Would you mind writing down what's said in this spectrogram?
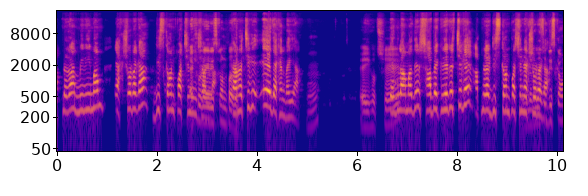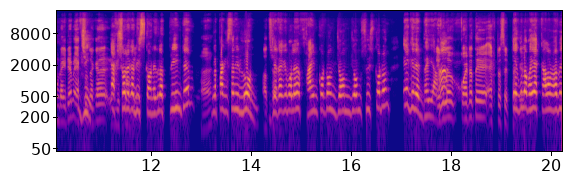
আপনারা মিনিমাম একশো টাকা ডিসকাউন্ট পাচ্ছেন 100 টাকা ডিসকাউন্ট কারণ হচ্ছে কি এ দেখেন ভাইয়া এই হচ্ছে এগুলো আমাদের সাবেক রেটের থেকে আপনারা ডিসকাউন্ট পাচ্ছেন একশো টাকা। ডিসকাউন্ট আইটেম 100 টাকা একশো টাকা ডিসকাউন্ট এগুলো প্রিন্টের হ্যাঁ। এগুলো পাকিস্তানি লোন আচ্ছা। যেটাকে বলে fine cotton Zamzam Swiss cotton A grade ভাইয়া হ্যাঁ? এগুলো কয়টাতে একটা সেট থাকে? এগুলো ভাইয়া কালার হবে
